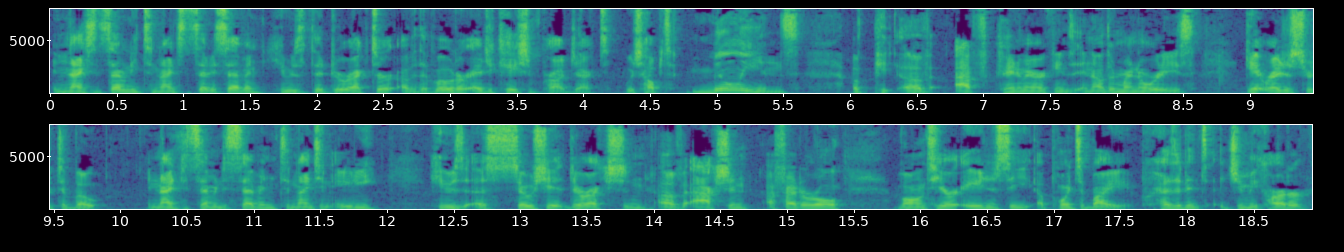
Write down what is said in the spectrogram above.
In 1970 to 1977, he was the director of the Voter Education Project, which helped millions of, of African Americans and other minorities get registered to vote. In 1977 to 1980, he was associate direction of Action, a federal volunteer agency appointed by President Jimmy Carter.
